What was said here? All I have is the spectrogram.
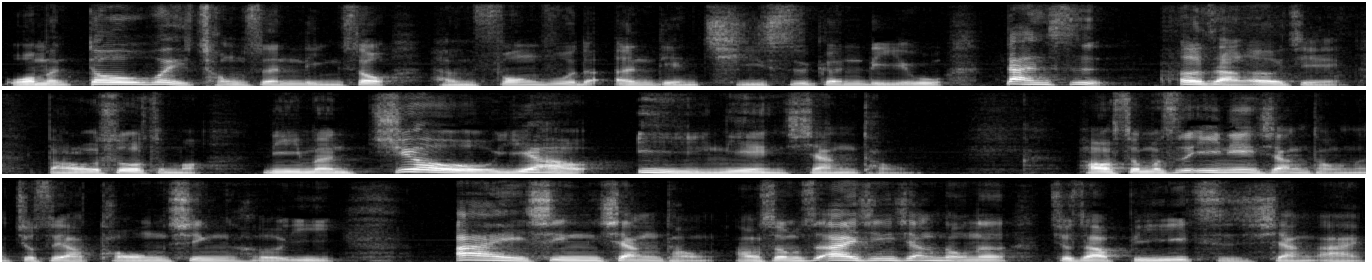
我们都会从神领受很丰富的恩典、启示跟礼物，但是二章二节保罗说什么？你们就要意念相同。好，什么是意念相同呢？就是要同心合意，爱心相同。好，什么是爱心相同呢？就是要彼此相爱。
